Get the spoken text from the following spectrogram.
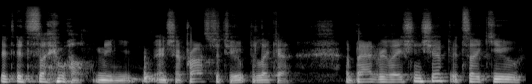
it, it's like, well, I mean, you mentioned a prostitute, but like a, a bad relationship, it's like you,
